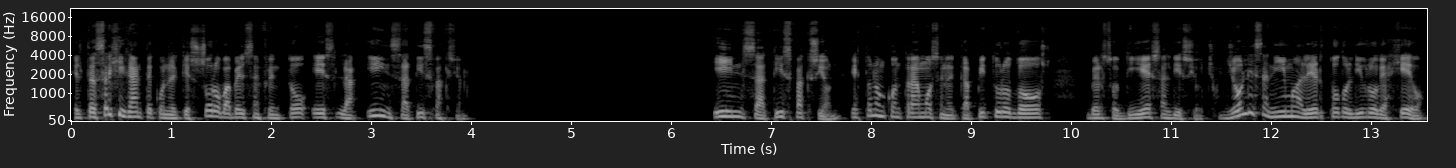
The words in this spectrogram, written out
El tercer gigante con el que Babel se enfrentó es la insatisfacción. Insatisfacción. Esto lo encontramos en el capítulo 2, versos 10 al 18. Yo les animo a leer todo el libro de Ageo.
